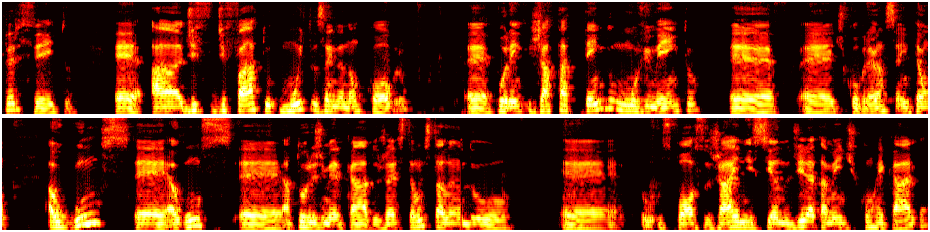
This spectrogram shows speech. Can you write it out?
Perfeito. É, a, de, de fato, muitos ainda não cobram, é, porém já está tendo um movimento é, é, de cobrança. Então, alguns, é, alguns é, atores de mercado já estão instalando é, os postos, já iniciando diretamente com recarga,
